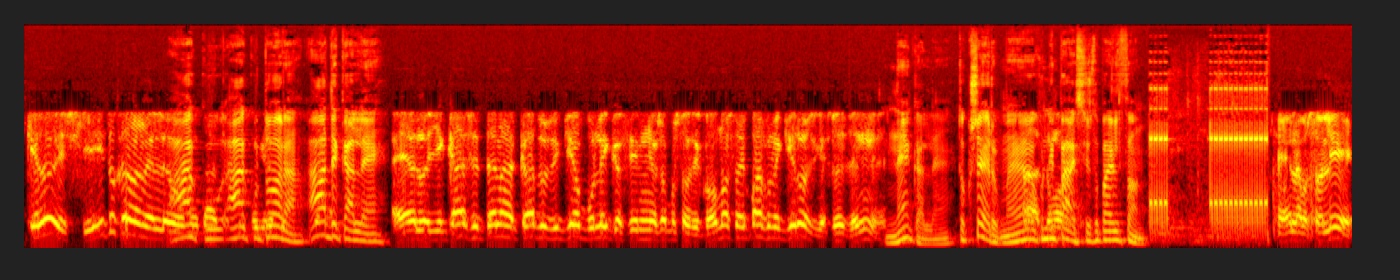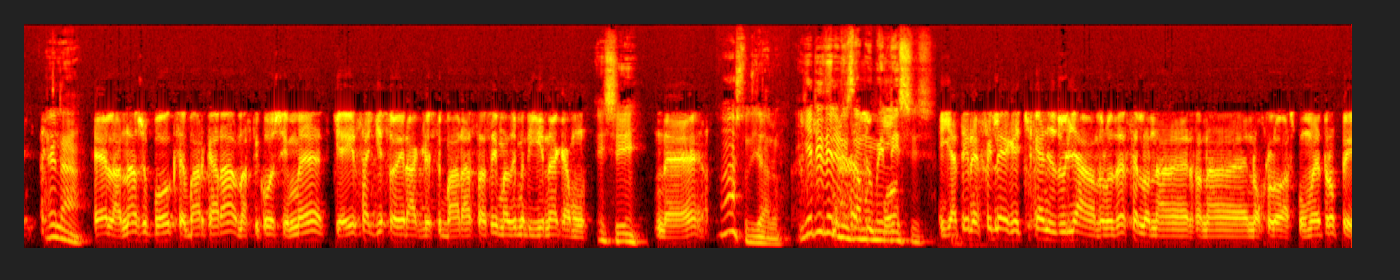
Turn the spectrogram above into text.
Και λέω ισχύει ή το κάνανε λέω. Άκου, άκου τώρα. Άντε καλέ. Ε, λογικά σε ένα κράτος δικαίου που λέει και ο Θήμιος όπως το δικό μας θα υπάρχουν κυρώσεις γι' αυτό, έτσι δεν είναι; Ναι, καλέ. Το ξέρουμε. Έχουν το- υπάρξει στο παρελθόν. Έλα, Αποστολή. Έλα. Έλα, να σου πω, ξεμπάρκαρα, ναυτικός είμαι και ήρθα και στο Ηράκλειο στην παράσταση μαζί με τη γυναίκα μου. Εσύ. Ναι. Α το διάλογο. Γιατί δεν ήρθε να μου μιλήσεις; Γιατί ρε φίλε, εκεί κάνεις δουλειά, άνθρωπο. Δεν θέλω να έρθω να ενοχλώ, ας πούμε, τροπή.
